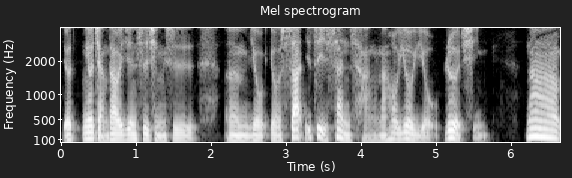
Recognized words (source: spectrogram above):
有你有讲到一件事情是，嗯，有有擅自己擅长，然后又有热情，那。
